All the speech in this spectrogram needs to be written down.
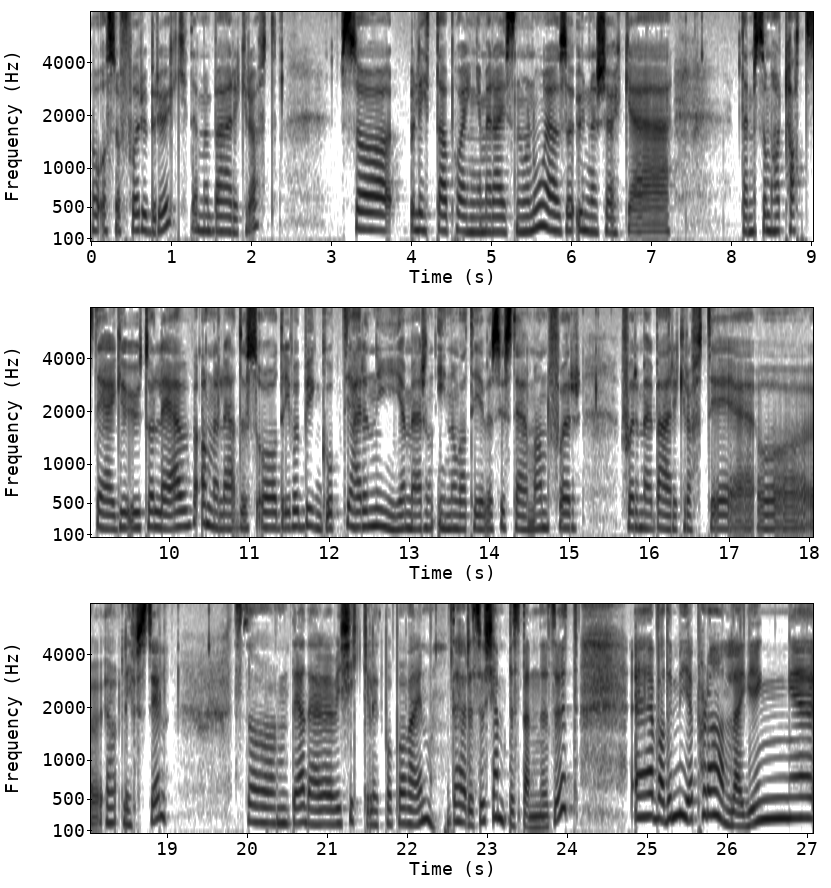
og også forbruk. Det med bærekraft. Så litt av poenget med reisen vår nå er å undersøke dem som har tatt steget ut og lever annerledes og drive og bygge opp de her nye, mer sånn innovative systemene for, for mer bærekraftig og, ja, livsstil. Så det er det vi kikker litt på på veien. Det høres jo kjempespennende ut. Eh, var det mye planlegging eh,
